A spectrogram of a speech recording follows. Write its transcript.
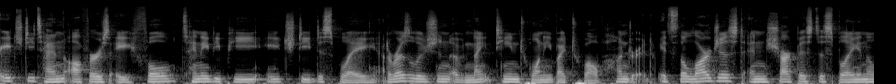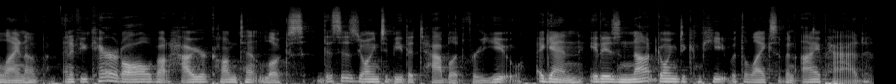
HD10 offers a full 1080p HD display at a resolution of 1920 by 1200. It's the largest and sharpest display in the lineup, and if you care at all about how your content looks, this is going to be the tablet for you. Again, it is not going to compete with the likes of an iPad,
